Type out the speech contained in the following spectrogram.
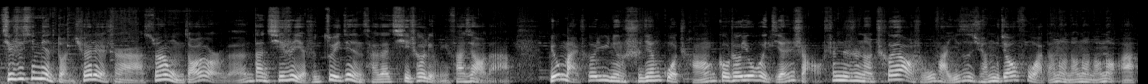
其实芯片短缺这事儿啊，虽然我们早有耳闻，但其实也是最近才在汽车领域发酵的啊。比如买车预定时间过长，购车优惠减少，甚至是呢车钥匙无法一次全部交付啊，等等等等等等啊。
